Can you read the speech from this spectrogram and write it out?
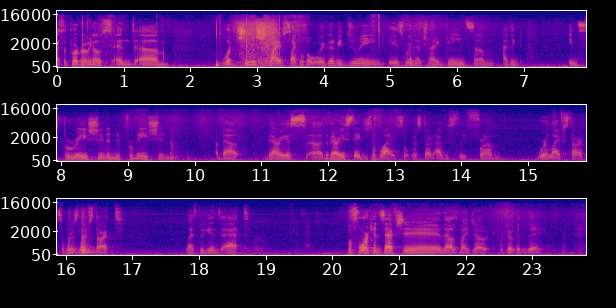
that's the programming notes. And um, what Jewish life cycles, what we're going to be doing is we're going to try to gain some, I think, inspiration and information about various uh, the various stages of life. So we're going to start obviously from where life starts. So where does life start? Life begins at The womb, conception. before conception. That was my joke, my joke of the day.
